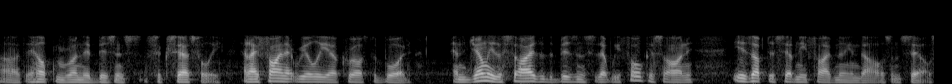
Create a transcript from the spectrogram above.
uh, to help them run their business successfully. And I find that really across the board and generally the size of the businesses that we focus on is up to $75 million in sales.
